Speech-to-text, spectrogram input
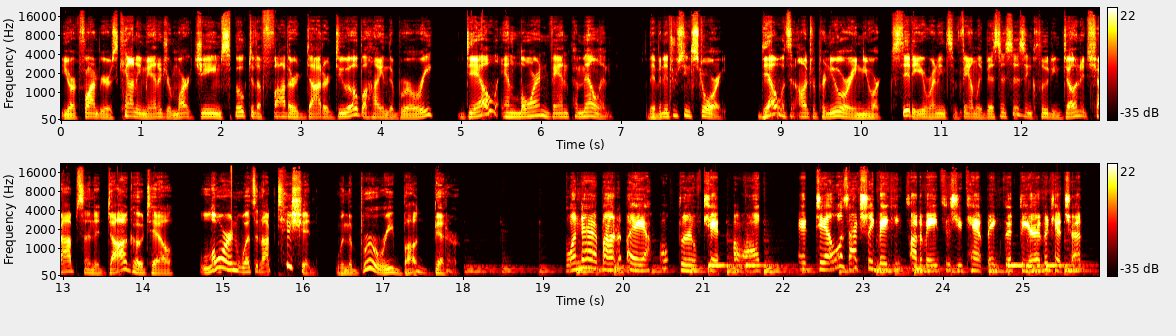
New York Farm Bureau's county manager Mark James spoke to the father daughter duo behind the brewery, Dale and Lauren Van Pamelen. They have an interesting story. Dale was an entrepreneur in New York City running some family businesses, including donut shops and a dog hotel. Lauren was an optician when the brewery bugged bitter. One day I bought a homebrew kit home, and Dale was actually making fun of me because you can't make good beer in the kitchen.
